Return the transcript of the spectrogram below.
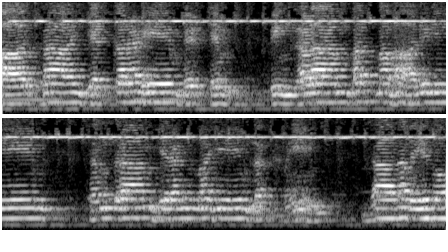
आर्द्राम् यत्करणीम् भिष्टिम् पिङ्गळाम् पद्ममालिनीम् चन्द्राम् हिरण्मयीम् लक्ष्मीम् जातवेदो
